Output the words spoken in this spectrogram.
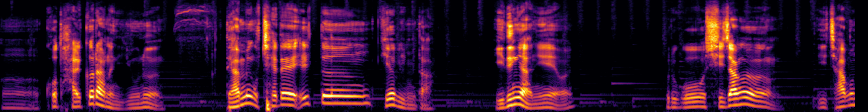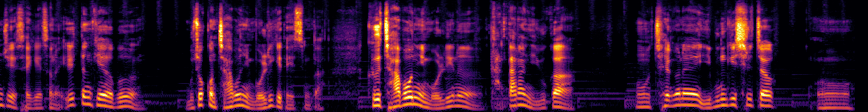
어, 곧 할 거라는 이유는 대한민국 최대 1등 기업입니다. 2등이 아니에요. 그리고 시장은 이 자본주의 세계에서는 1등 기업은 무조건 자본이 몰리게 돼 있습니다. 그 자본이 몰리는 간단한 이유가 어, 최근에 2분기 실적 어,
